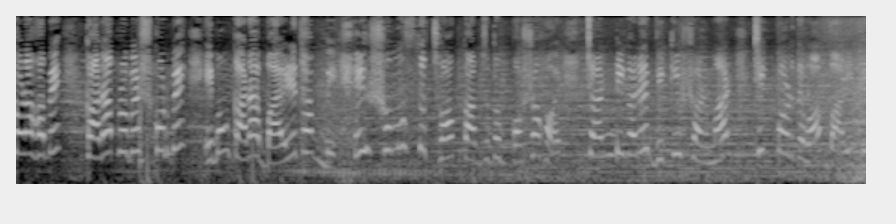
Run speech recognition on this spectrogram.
করা হবে, কারা প্রবেশ করবে এবং কারা বাইরে থাকবে, এই সমস্ত ছক কার্যত কষা হয় চণ্ডীগড়ে ভিকি শর্মার ঠিক করে দেওয়া বাড়িতে।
